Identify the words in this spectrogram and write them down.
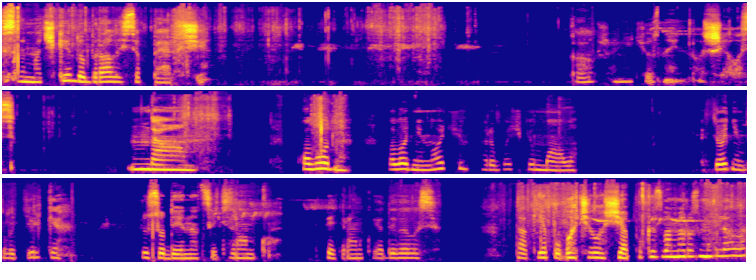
Слимачки добралися перші. Така вже нічого з неї не лишилось. Да. Холодно. Холодні ночі, грибочків мало. Сьогодні було тільки плюс 11 зранку. 5 ранку я дивилася. Так, я побачила ще, поки з вами розмовляла.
